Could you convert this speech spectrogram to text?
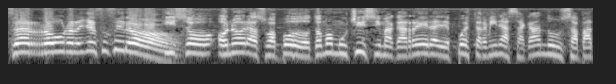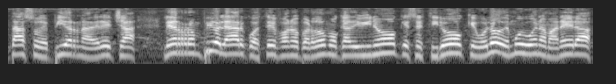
Cerro 1, Leñazo 0. Hizo honor a su apodo, tomó muchísima carrera y después termina sacando un zapatazo de pierna derecha. Le rompió el arco a Estefano Perdomo que adivinó, que se estiró, que voló de muy buena manera,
